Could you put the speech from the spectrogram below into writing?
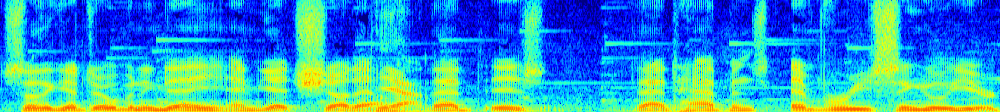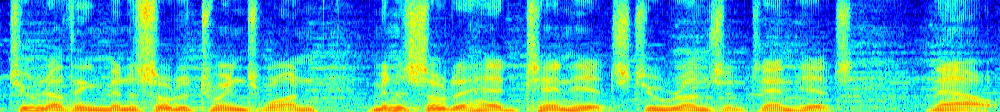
So they get to opening day and get shut out. Yeah. that is that happens every single year. Two nothing. Minnesota Twins won. Minnesota had 10 hits, two runs and 10 hits. Now,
